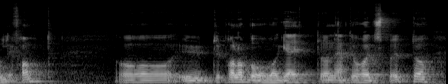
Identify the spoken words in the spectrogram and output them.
Olifant. Og ut til Palabova-gate og ned til Hoidsbrut. Og,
